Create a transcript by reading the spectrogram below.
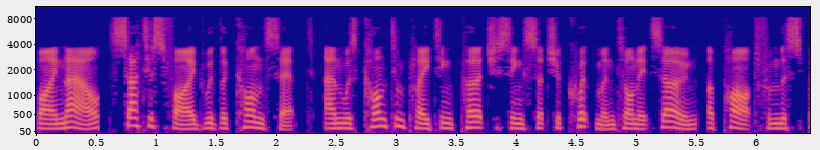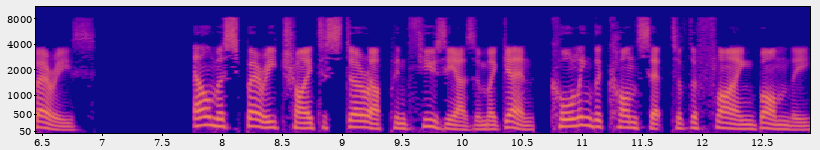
by now, satisfied with the concept, and was contemplating purchasing such equipment on its own, apart from the Sperrys. Elmer Sperry tried to stir up enthusiasm again, calling the concept of the flying bomb the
